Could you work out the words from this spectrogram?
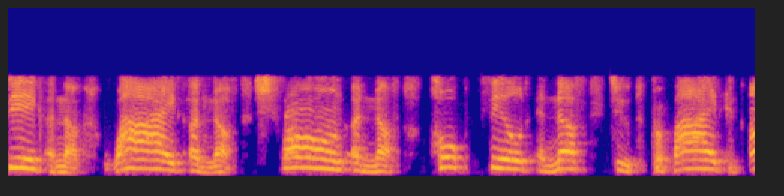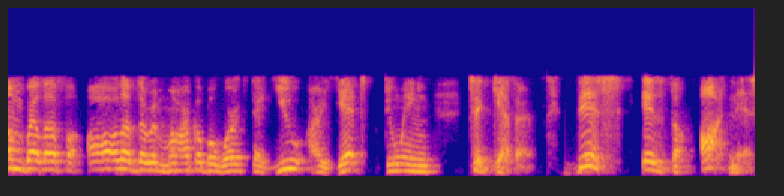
big enough, wide enough, strong enough, hope filled enough to provide an umbrella for all of the remarkable work that you are yet doing together. This is the oughtness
